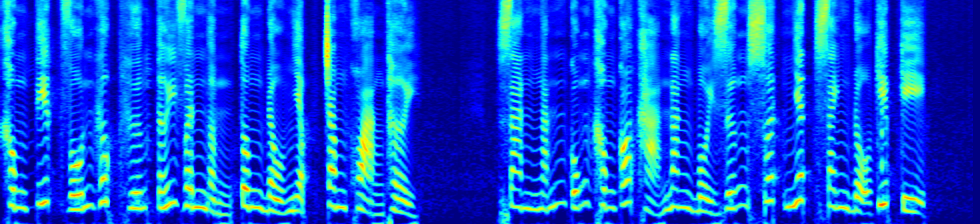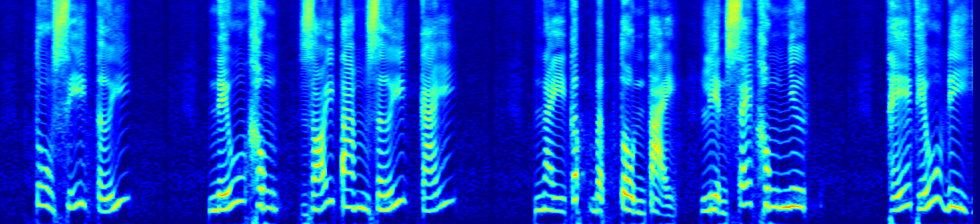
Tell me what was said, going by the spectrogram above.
Không tiếc vốn gốc hướng tới vân ẩm tông đầu nhập trong khoảng thời. Gian ngắn cũng không có khả năng bồi dưỡng suốt nhất danh độ kiếp kỳ. Tu sĩ tới. Nếu không, dõi tam giới cái. Này cấp bậc tồn tại, liền sẽ không như. Thế thiếu đi.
